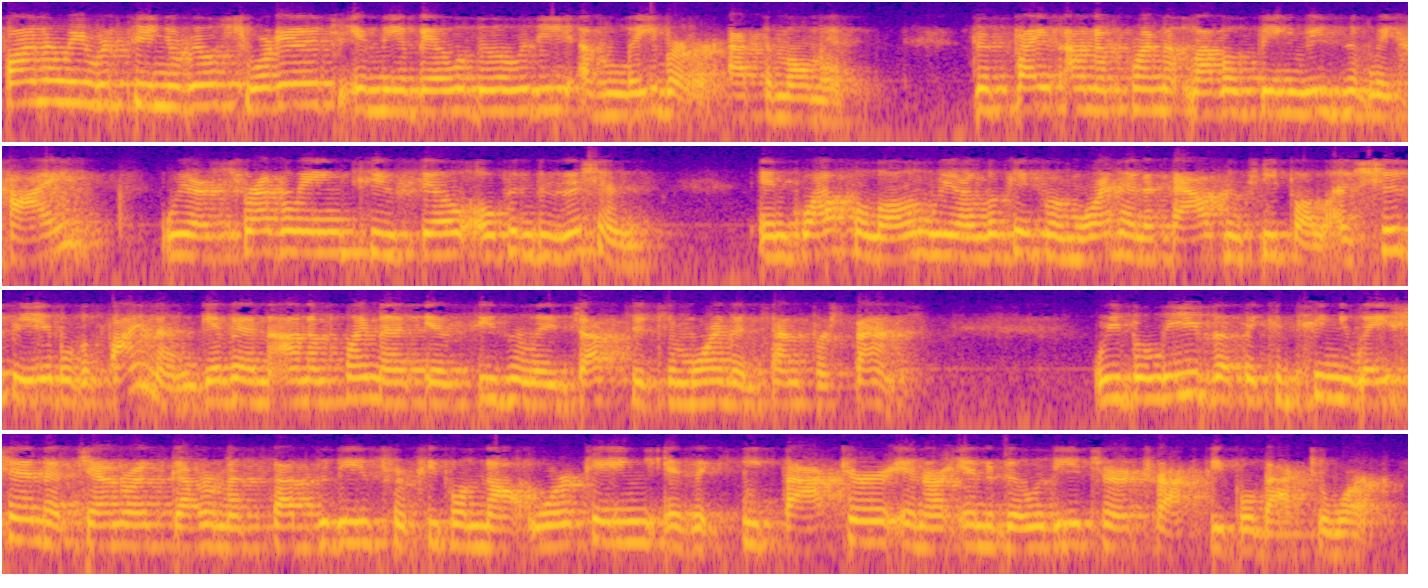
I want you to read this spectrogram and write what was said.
Finally, we're seeing a real shortage in the availability of labor at the moment. Despite unemployment levels being reasonably high, we are struggling to fill open positions. In Guelph alone, we are looking for more than 1,000 people and should be able to find them given unemployment is seasonally adjusted to more than 10%. We believe that the continuation of generous government subsidies for people not working is a key factor in our inability to attract people back to work.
